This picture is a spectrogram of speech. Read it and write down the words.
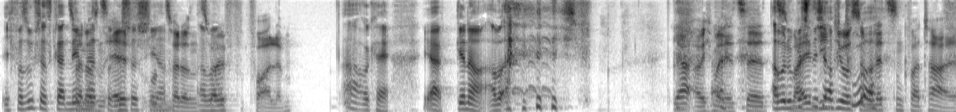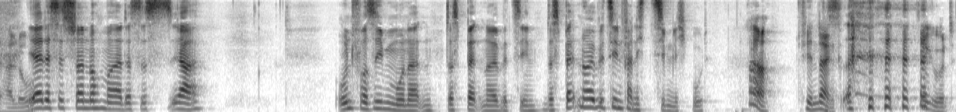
Ich versuche das gerade nebenher zu 2011 recherchieren. und 2012 vor allem. Ah, okay. Ja, genau. Aber ich, Ja, aber ich meine jetzt äh, Aber du zwei bist nicht auf Videos im letzten Quartal, hallo? ja, das ist schon noch mal, das ist ja. Und vor sieben Monaten das Bett neu beziehen. Das Bett neu beziehen fand ich ziemlich gut. Ah, vielen Dank. Sehr gut.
